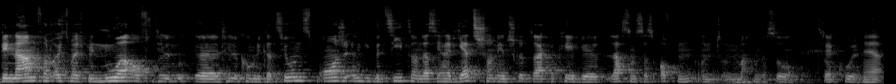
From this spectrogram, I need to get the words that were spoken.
den Namen von euch zum Beispiel nur auf die Tele äh, Telekommunikationsbranche irgendwie bezieht, sondern dass ihr halt jetzt schon den Schritt sagt, okay, wir lassen uns das offen und, und machen das so. Sehr cool. Ja,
